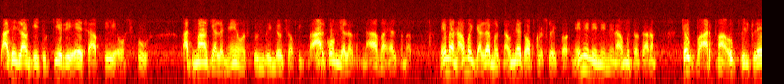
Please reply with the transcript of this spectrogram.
Was hy lankie toe keer die es op die ons spoor. Wat maak julle nee ons doen window shopping. Waar kom julle? Na by Elsenburg. Nee maar nou moet julle moet nou net opgesluit word. Nee nee nee nee, nee nou moet ons arm Joop Bart maar op wil lê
